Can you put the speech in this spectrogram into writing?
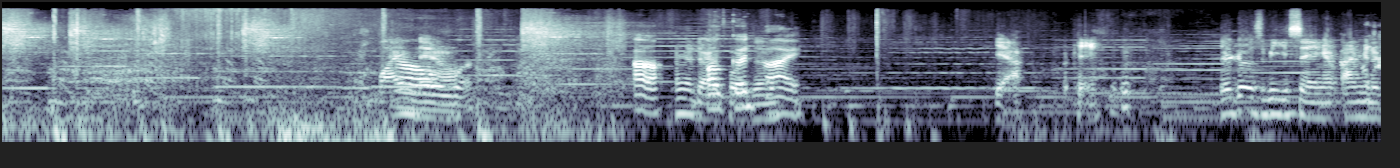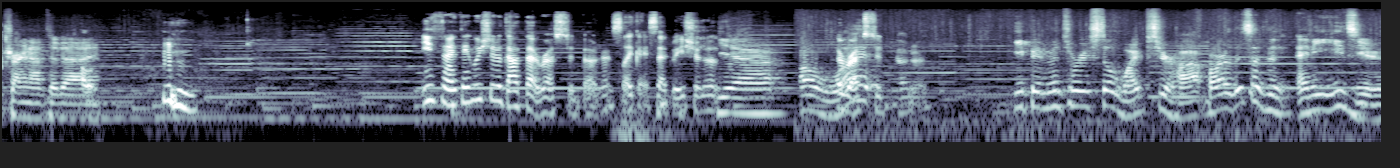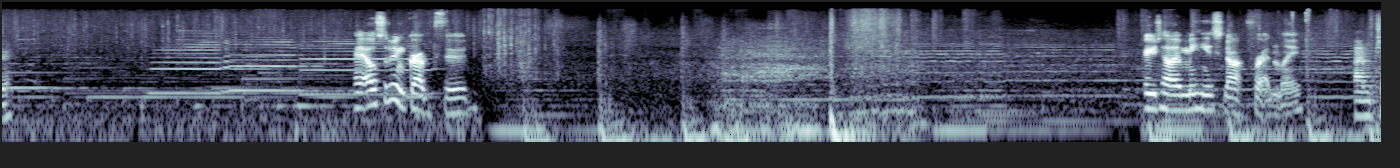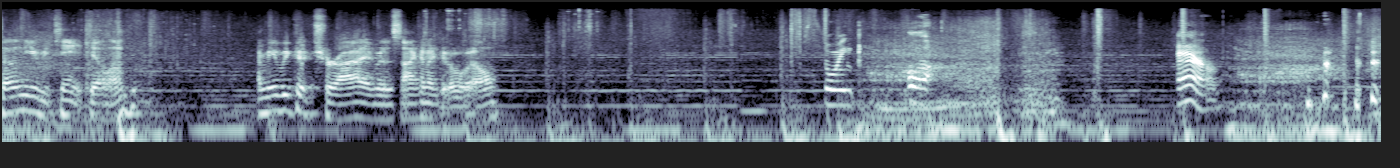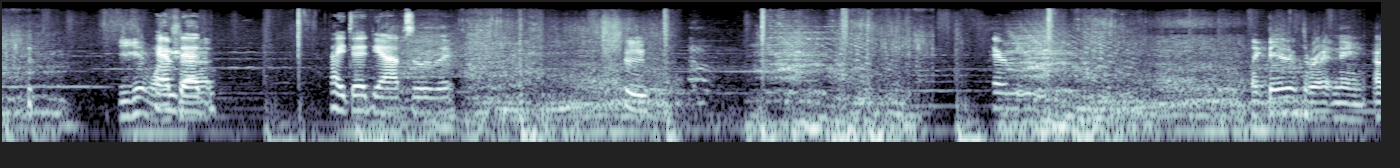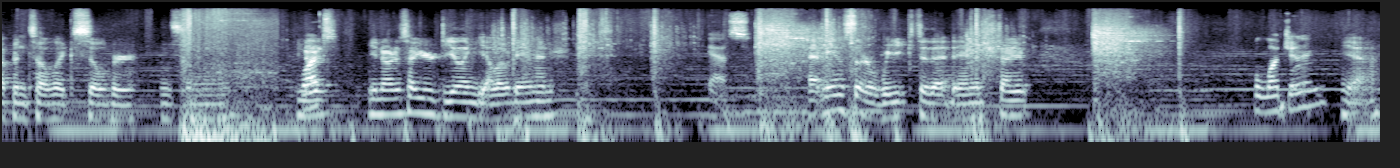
Why oh. now? Oh. I'm gonna die Oh, goodbye. Yeah. Okay. there goes me saying I'm, I'm gonna try not to die. Oh. Ethan, I think we should have got that rested bonus. Like I said, we should have. Yeah. Oh, The what? rested bonus. Keep inventory still wipes your hotbar? This isn't any easier. I also didn't grab food. Are you telling me he's not friendly? I'm telling you, we can't kill him. I mean, we could try, but it's not gonna go well. Doink. Oh. Ow. You get one I'm shot. dead. I did, yeah, absolutely. Hmm. They're mean. Like they're threatening up until like silver. and so- You What? Notice, you notice how you're dealing yellow damage? Yes. That means they're weak to that damage type. Bludgeoning? Yeah.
